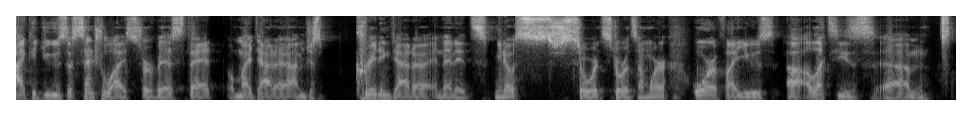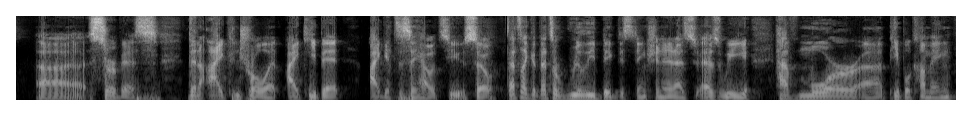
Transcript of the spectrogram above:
I could use a centralized service that my data, I'm just creating data and then it's, you know, stored, stored somewhere. Or if I use uh, Alexi's um, uh, service, then I control it, I keep it, I get to say how it's used. So that's like a, that's a really big distinction. And as as we have more uh, people coming,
